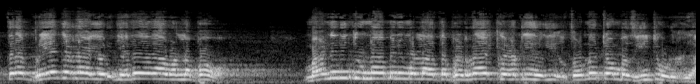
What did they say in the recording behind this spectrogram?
ഇത്രയും പ്രിയങ്കരനായ ഒരു ജനനേതാവുള്ളപ്പോ മണ്ണിനും ചുണ്ണാമ്പിനും കൊള്ളാത്ത പിണറായിക്ക് വോട്ട് ചെയ്ത് തൊണ്ണൂറ്റൊമ്പത് സീറ്റ് കൊടുക്കുക.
